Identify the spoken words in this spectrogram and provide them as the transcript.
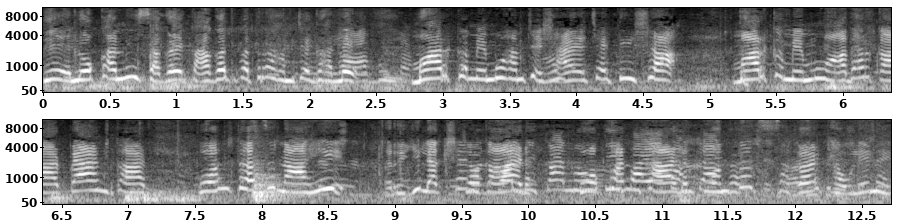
ते लोकांनी सगळे कागदपत्र आमचे घाले मार्क मेमो आमचे शाळेचे टीशा mark memo Aadhaar card PAN card कोणतंच नाही. इलेक्शन कार्ड कोपन कार्ड कोणतंच सगळं ठेवले नाही.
